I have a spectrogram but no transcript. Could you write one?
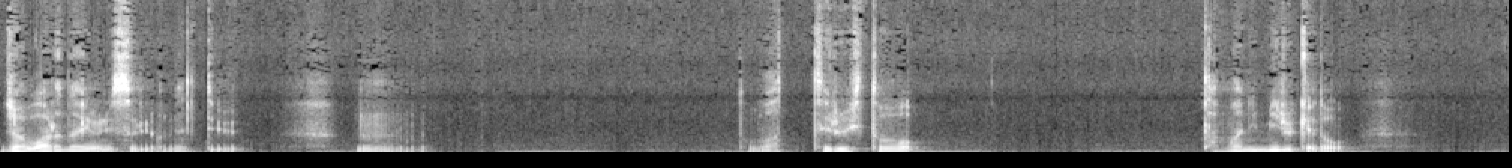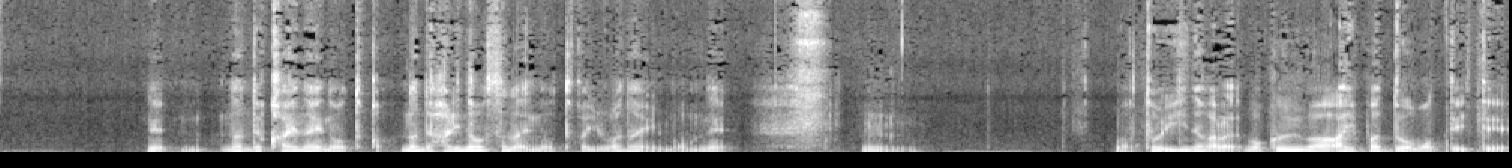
じゃあ割らないようにするよねっていう。うん。割ってる人、たまに見るけど、ね、なんで買えないの？とか、なんで貼り直さないの？とか言わないもんね。うん。まあ、と言いながら僕は iPad を持っていて、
